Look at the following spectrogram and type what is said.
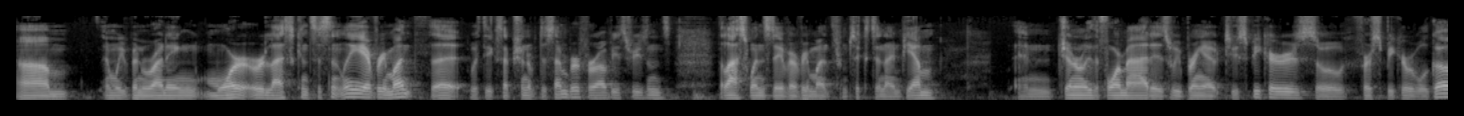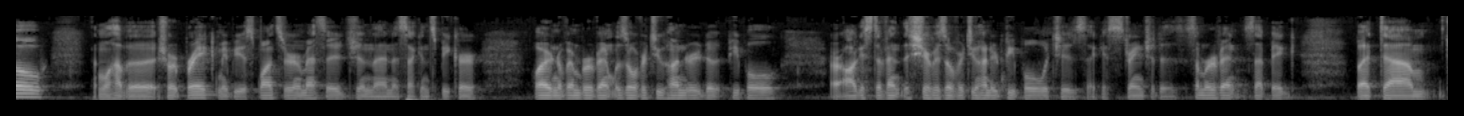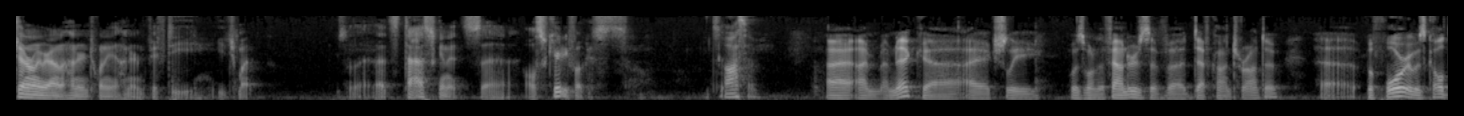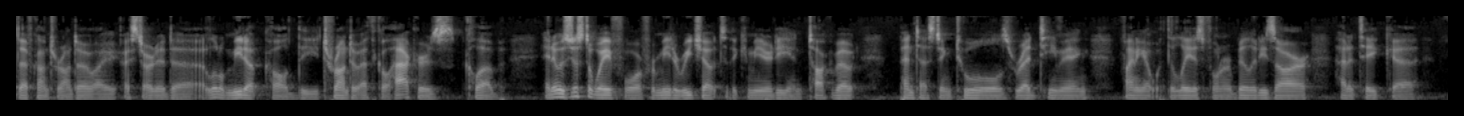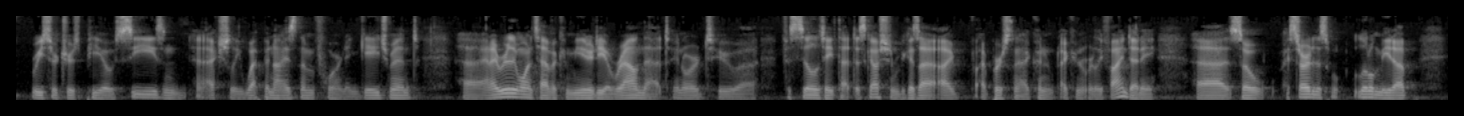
Um, and we've been running more or less consistently every month, uh, with the exception of December for obvious reasons. The last Wednesday of every month from 6 to 9 p.m. And generally, the format is we bring out two speakers. So, first speaker will go, then we'll have a short break, maybe a sponsor message, and then a second speaker. Our November event was over 200 people. Our August event this year was over 200 people, which is, I guess, strange at a summer event. It's that big. But um, generally around 120 to 150 each month. So that, that's task, and it's uh, all security focused. It's awesome. Uh, I'm, I'm Nick. Uh, I actually was one of the founders of uh, DEF CON Toronto. Uh, before it was called DEF CON Toronto, I, I started a, a little meetup called the Toronto Ethical Hackers Club. And it was just a way for, for me to reach out to the community and talk about pen testing tools, red teaming, finding out what the latest vulnerabilities are, how to take uh, researchers' POCs and actually weaponize them for an engagement. Uh, and I really wanted to have a community around that in order to uh, facilitate that discussion because I, I, I personally I couldn't I couldn't really find any. Uh, so I started this little meetup,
